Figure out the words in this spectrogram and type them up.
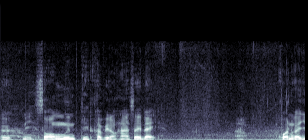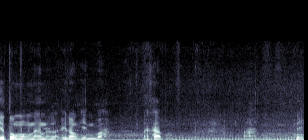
เออนี่สองหมื่นเจ็ดครับพี่น้องหาใส่ได้ขวัญก็อยู่ตรงมองนางนั่นแหละพี่น้องเห็นบ่นะครับนี่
